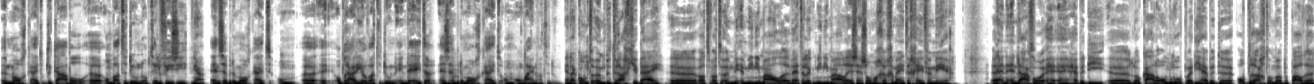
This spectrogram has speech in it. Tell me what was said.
een mogelijkheid op de kabel eh, om wat te doen, op televisie. Ja. En ze hebben de mogelijkheid om eh, op radio wat te doen in de ether. En Mhm. ze hebben de mogelijkheid om online wat te doen. En daar komt een bedragje bij, eh, wat, wat een mi- een minimaal, wettelijk minimaal is. En sommige gemeenten geven meer. En, en daarvoor he- he- hebben die lokale omroepen die hebben de opdracht om een bepaalde,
